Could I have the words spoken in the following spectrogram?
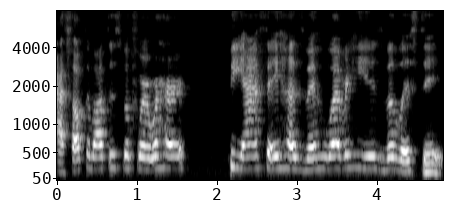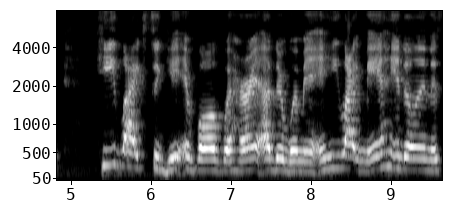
I talked about this before with her fiance, husband, whoever he is, Balistic. He likes to get involved with her and other women, and he like manhandling this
